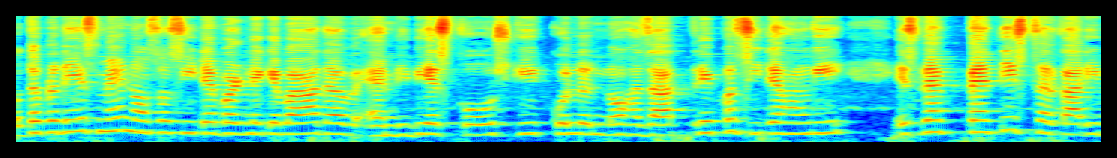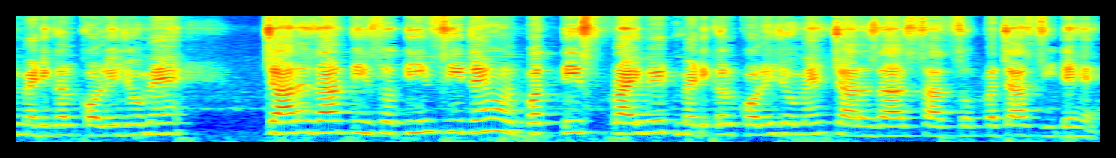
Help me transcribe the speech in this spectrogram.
उत्तर प्रदेश में 900 सीटें बढ़ने के बाद अब एमबीबीएस कोर्स की कुल नौ हज़ार तिरपन सीटें होंगी। इसमें 35 सरकारी मेडिकल कॉलेजों में 4,303 सीटें और 32 प्राइवेट मेडिकल कॉलेजों में 4,750 सीटें हैं।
